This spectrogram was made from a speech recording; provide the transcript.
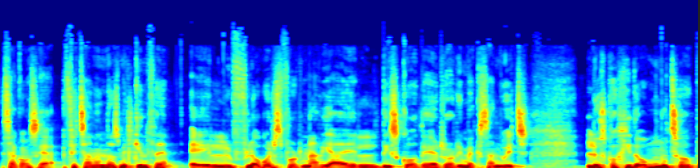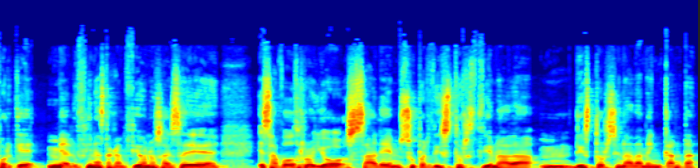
O sea, como sea, fechando en 2015, el Flowers for Nadia, el disco de Rory McSandwich, lo he escogido mucho porque me alucina esta canción, o sea, ese, esa voz rollo Salem, súper distorsionada, mm, distorsionada, me encanta.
